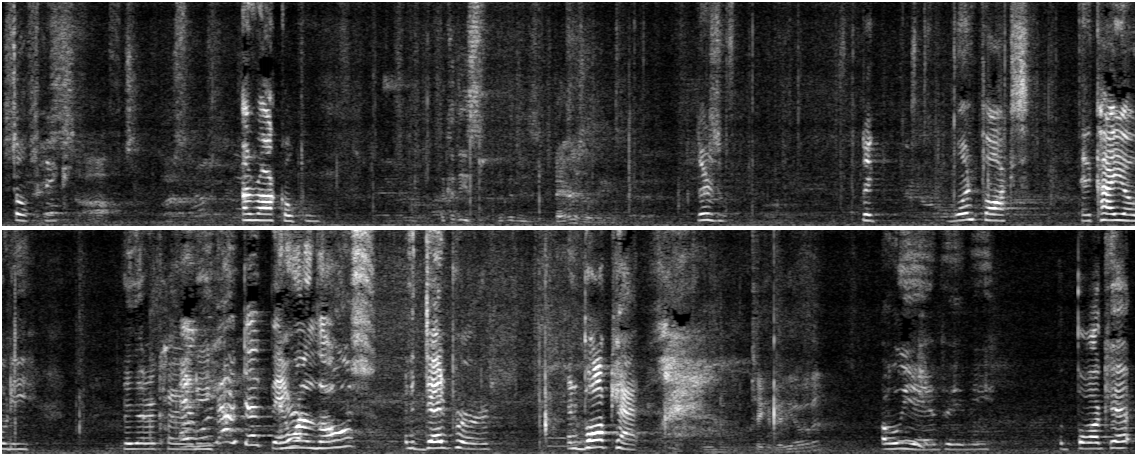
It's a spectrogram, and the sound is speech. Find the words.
So fake. A rock open. Look at these. Look at these bears over here. There's like one fox and a coyote, and another Hey, coyote, look at that and one of those, and a dead bird, and a bobcat. Take a video of it. Oh yeah, baby. A bobcat,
